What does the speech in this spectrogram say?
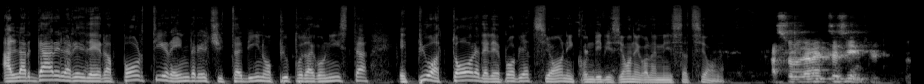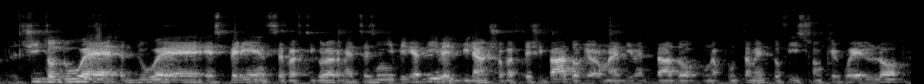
allargare la rete dei rapporti, rendere il cittadino più protagonista e più attore delle proprie azioni in condivisione con l'amministrazione. Assolutamente sì. Cito due, due, esperienze particolarmente significative, il bilancio partecipato che ormai è diventato un appuntamento fisso anche quello,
